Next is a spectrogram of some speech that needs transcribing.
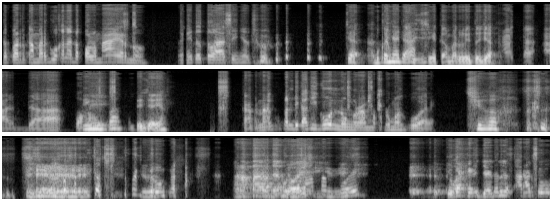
depan kamar gua kan ada kolam air no nah itu tuh AC-nya tuh Ja, Ada bukannya ada. AC kamar lo itu ja. kagak ada Wah, Tinggi eh, banget ya, Ja ya. karena gua kan di kaki gunung rumah gua ya. Cih, di kaki gunung Anak Tarzan boy sih ini. Kita kayak jadi satu.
